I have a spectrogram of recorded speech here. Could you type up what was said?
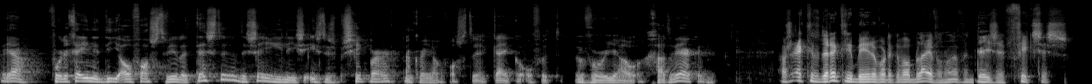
ja, voor degenen die alvast willen testen, de C-release is dus beschikbaar. Dan kan je alvast uh, kijken of het voor jou gaat werken. Als Active Directory beheerder word ik er wel blij van, hoor, van deze fixes.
